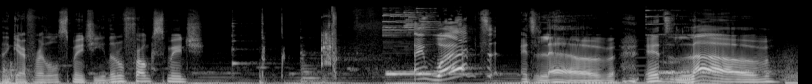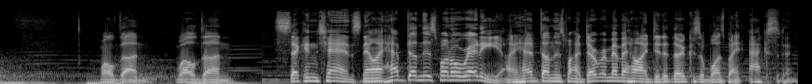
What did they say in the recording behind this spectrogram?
They go for a little smoochy, little frog smooch. It worked! It's love. It's love. Well done. Well done. Second chance. Now, I have done this one already. I have done this one. I don't remember how I did it, though, because it was by accident.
